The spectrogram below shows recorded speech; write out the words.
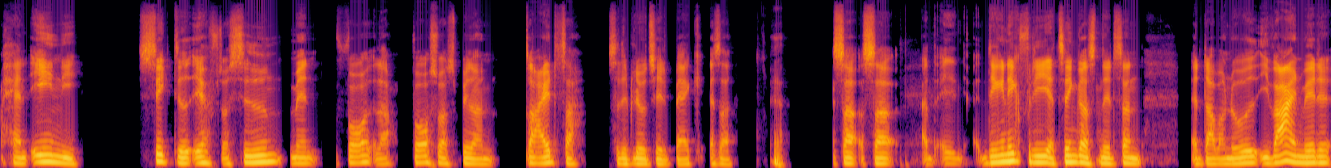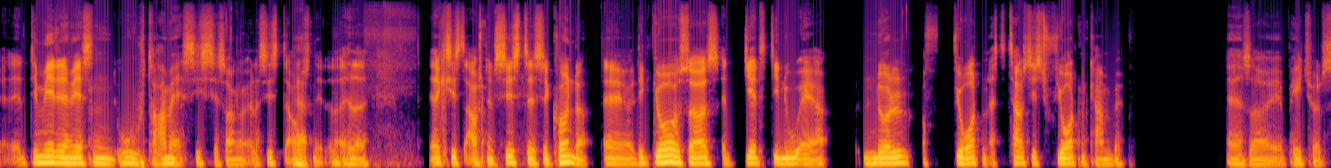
han egentlig sigtede efter siden, men for, eller forsvarsspilleren drejede sig, så det blev til et back. Altså, Ja. så, så at, øh, det er ikke, fordi jeg tænker sådan lidt sådan, at der var noget i vejen med det. Det er mere det der med sådan, uh, drama sidste sæson, eller sidste Ja. afsnit, eller hvad hedder det, ikke sidste afsnit, sidste sekunder. Øh, og det gjorde jo så også, at Jets, de nu er 0 og 14, altså de tager sidste 14 kampe. Altså øh, Patriots.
